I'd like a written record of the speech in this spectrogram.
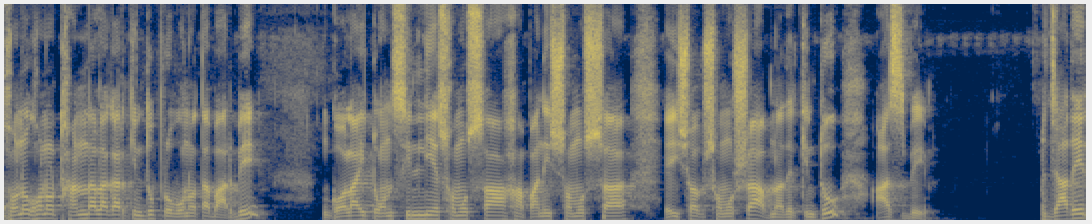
ঘন ঘন ঠান্ডা লাগার কিন্তু প্রবণতা বাড়বে। গলায় টনসিল নিয়ে সমস্যা, হাঁপানির সমস্যা এই সব সমস্যা আপনাদের কিন্তু আসবে। যাদের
